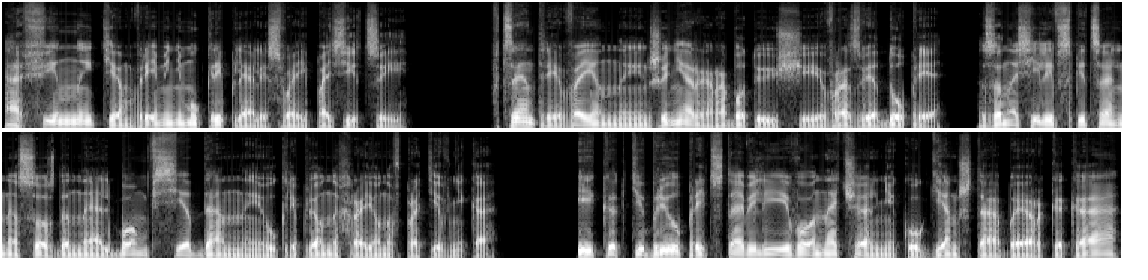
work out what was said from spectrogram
А финны тем временем укрепляли свои позиции. В центре военные инженеры, работающие в разведдупре, заносили в специально созданный альбом все данные укрепленных районов противника и к октябрю представили его начальнику генштаба РККА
